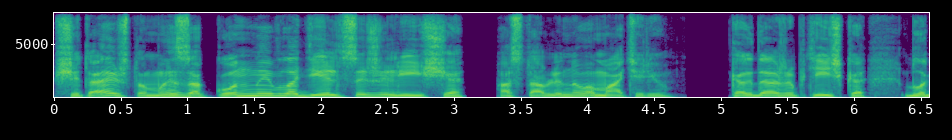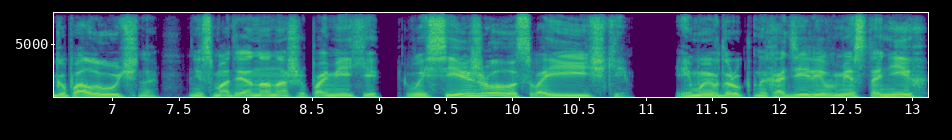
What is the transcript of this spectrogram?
считая, что мы законные владельцы жилища, оставленного матерью. Когда же птичка благополучно, несмотря на наши помехи, высиживала свои яички, и мы вдруг находили вместо них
